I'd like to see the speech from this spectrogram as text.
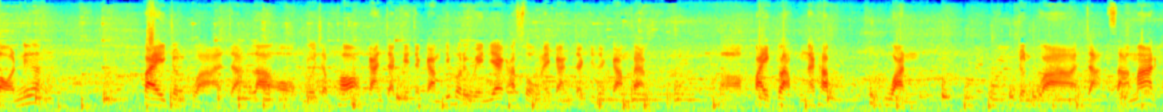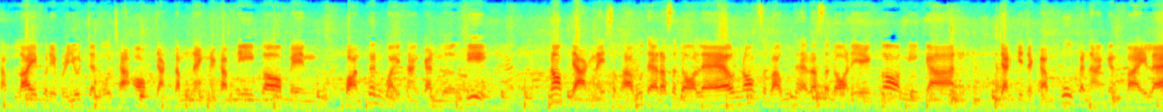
ต่อเนื่อง ไปจนกว่าจะลาออก โดยเฉพาะการจัดกิจกรรมที่บริเวณแยกอโศกในการจัดกิจกรรมแบบไปกลับนะครับทุกวันจนกว่าจะสามารถขับไล่พลเอกประยุทธ์จันโอชาออกจากตำแหน่งนะครับ นี่ก็เป็นความเคลื่อนไหวทางการเมืองที่นอกจากในสภาผู้แทนราษฎรแล้ว นอกสภาผู้แทนราษฎรเองก็มีการจัดกิจกรรมคู่ขนานกันไป และ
